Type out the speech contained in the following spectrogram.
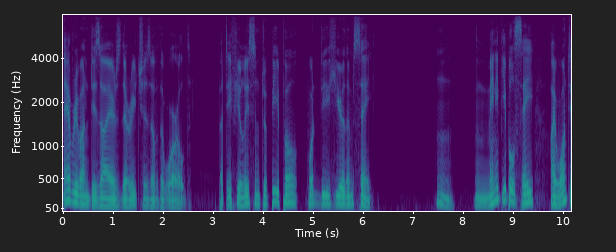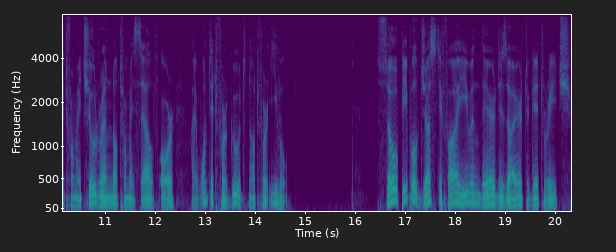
Everyone desires the riches of the world, But if you listen to people, what do you hear them say? Hmm, many people say, I want it for my children, not for myself, or I want it for good, not for evil. So people justify even their desire to get rich.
